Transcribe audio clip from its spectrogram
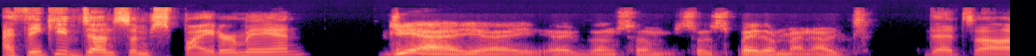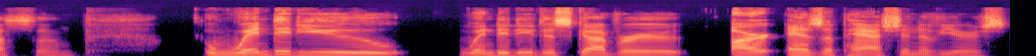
I think you've done some Spider-Man. Yeah, yeah, I, I've done some some Spider-Man art. That's awesome. When did you when did you discover art as a passion of yours?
